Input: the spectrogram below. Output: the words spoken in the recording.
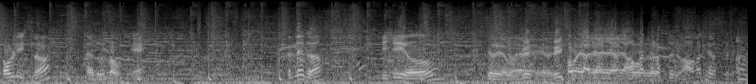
더블 있어? 나 놀러 올게. 끝내자. 이제요. 그래요. 왜 이렇게 잘하냐? 아마 테라스 좀, 아마 테라스 좀.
